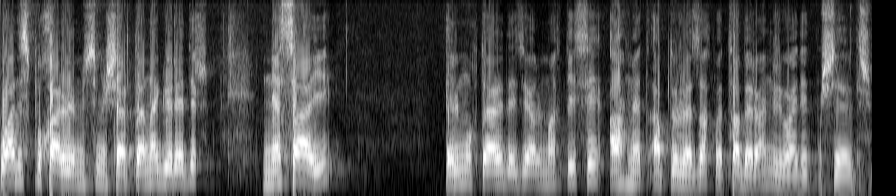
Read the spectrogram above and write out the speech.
Bu hadis Bukhari ve Müslim'in şartlarına göredir. Nesai El-Muhtarede Ziyal Makdisi, Ahmet, Abdurrezzak ve Taberani rivayet etmişlerdir.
